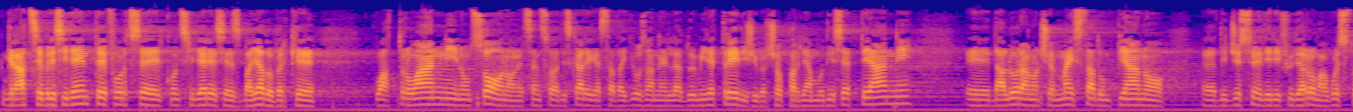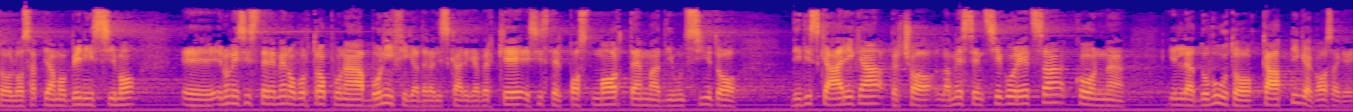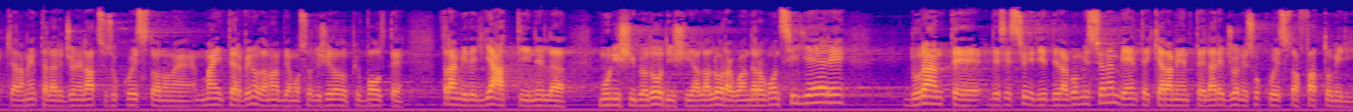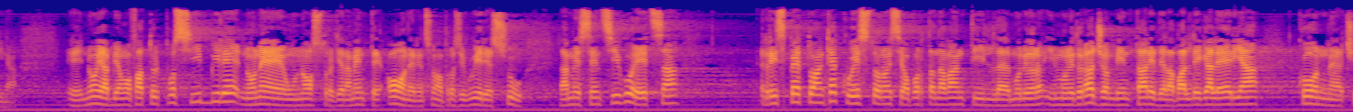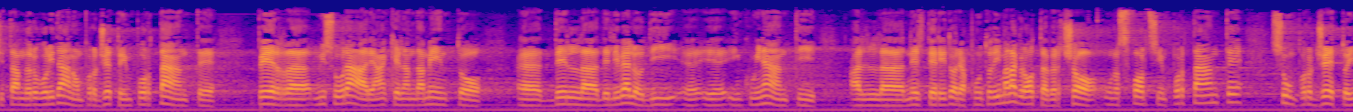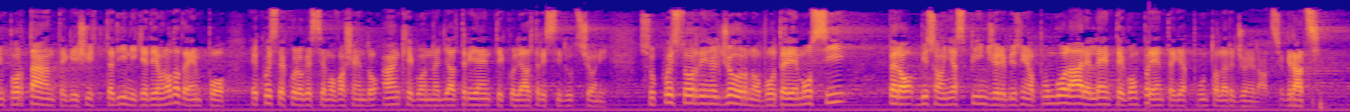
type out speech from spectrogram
Grazie Presidente, forse il consigliere si è sbagliato perché quattro anni non sono, nel senso la discarica è stata chiusa nel 2013, perciò parliamo di sette anni e da allora non c'è mai stato un piano eh, di gestione dei rifiuti a Roma, questo lo sappiamo benissimo. E non esiste nemmeno purtroppo una bonifica della discarica perché esiste il post mortem di un sito di discarica, perciò la messa in sicurezza con il dovuto capping, cosa che chiaramente la Regione Lazio su questo non è mai intervenuta, noi abbiamo sollecitato più volte tramite gli atti nel Municipio 12 all'allora quando ero consigliere, durante le sessioni di, della Commissione Ambiente chiaramente la Regione su questo ha fatto melina. Eh, noi abbiamo fatto il possibile, non è un nostro chiaramente onere insomma, proseguire sulla messa in sicurezza, rispetto anche a questo noi stiamo portando avanti il monitoraggio ambientale della Valle Galeria con Città Metropolitana, un progetto importante per misurare anche l'andamento eh, del, del, livello di eh, inquinanti al, nel territorio appunto di Malagrotta, perciò uno sforzo importante su un progetto importante che i cittadini chiedevano da tempo e questo è quello che stiamo facendo anche con gli altri enti e con le altre istituzioni. Su questo ordine del giorno voteremo sì, però bisogna spingere, bisogna pungolare l'ente competente che è appunto la Regione Lazio. Grazie.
